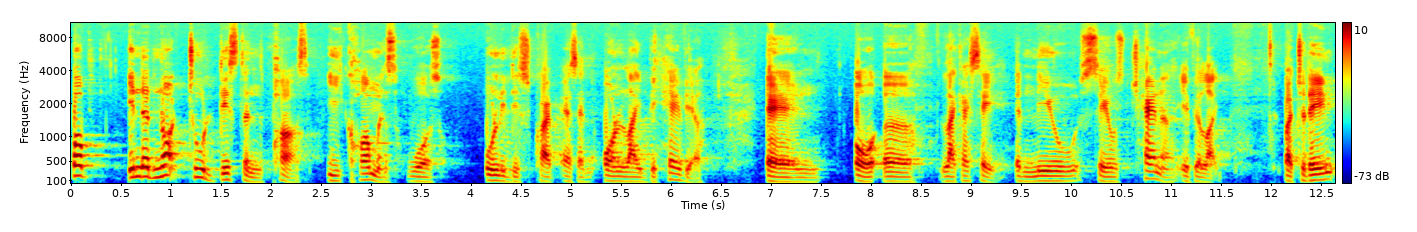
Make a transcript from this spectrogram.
Well, in the not too distant past, e-commerce was only described as an online behavior, and or a, like I say, a new sales channel, if you like. But today,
